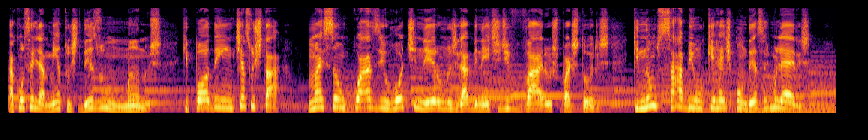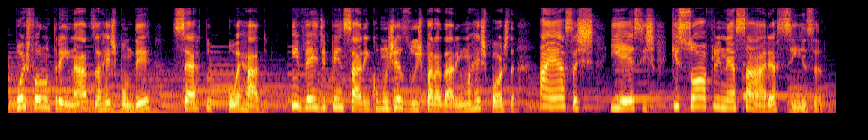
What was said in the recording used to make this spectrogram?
Aconselhamentos desumanos que podem te assustar, mas são quase rotineiro nos gabinetes de vários pastores que não sabem o que responder essas mulheres, pois foram treinados a responder certo ou errado, em vez de pensarem como Jesus para darem uma resposta a essas e esses que sofrem nessa área cinza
